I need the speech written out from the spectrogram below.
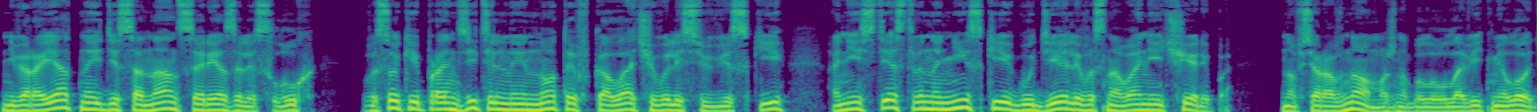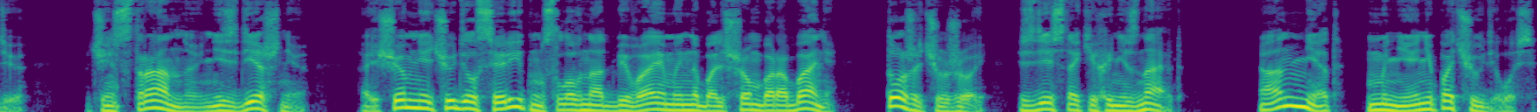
Невероятные диссонансы резали слух, высокие пронзительные ноты вколачивались в виски, они, естественно, низкие гудели в основании черепа, но все равно можно было уловить мелодию. Очень странную, нездешнюю. А еще мне чудился ритм, словно отбиваемый на большом барабане, тоже чужой, здесь таких и не знают. А нет, мне не почудилось.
